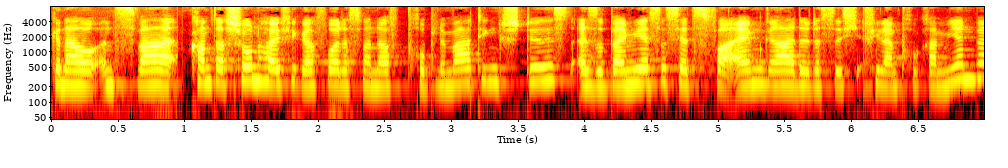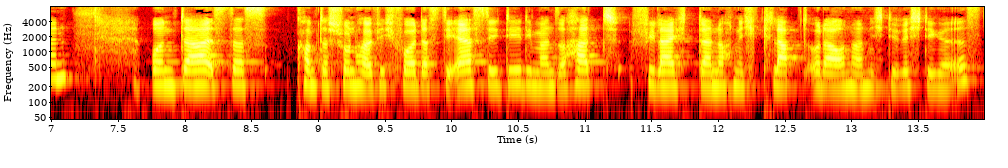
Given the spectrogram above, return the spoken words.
Genau, und zwar kommt das schon häufiger vor, dass man auf Problematiken stößt. Also bei mir ist es jetzt vor allem gerade, dass ich viel am Programmieren bin. Und da ist das kommt es schon häufig vor, dass die erste Idee, die man so hat, vielleicht dann noch nicht klappt oder auch noch nicht die richtige ist.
